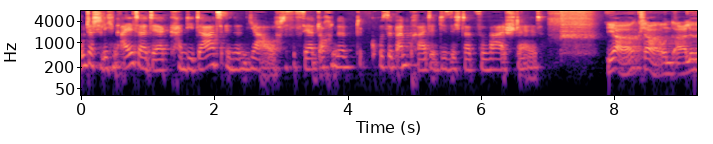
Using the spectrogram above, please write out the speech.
unterschiedlichen Alter der KandidatInnen ja auch? Das ist ja doch eine große Bandbreite, die sich da zur Wahl stellt. Ja, klar. Und alle,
